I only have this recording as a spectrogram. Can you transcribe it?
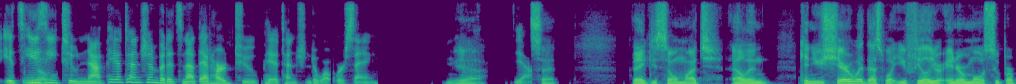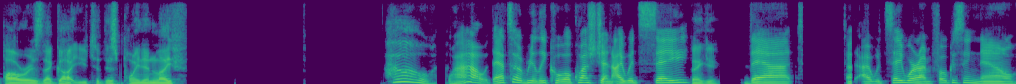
it's easy no. to not pay attention, but it's not that hard to pay attention to what we're saying. Yeah. Yeah. Said Thank you so much, Ellen. Can you share with us what you feel your innermost superpower is that got you to this point in life? Oh, wow. That's a really cool question. I would say Thank you. that uh, I would say where I'm focusing now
